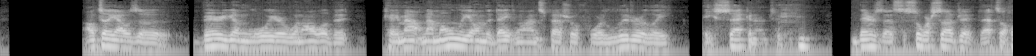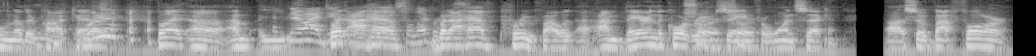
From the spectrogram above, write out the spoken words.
I'll tell you, I was a very young lawyer when all of it came out, and I'm only on the Dateline special for literally a second or two. There's that's a sore subject. That's a whole nother podcast. Right. But uh, I'm No idea. but I have, but I have proof. I was, I- I'm there in the courtroom Sure, scene sure. for one second. Uh, so by far,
